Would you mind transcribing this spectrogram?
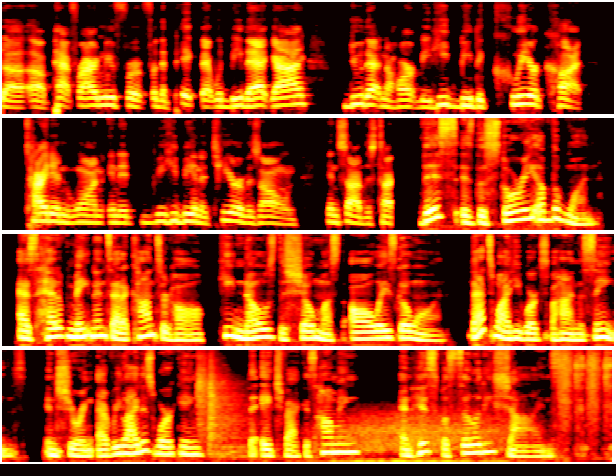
uh, uh, Pat Freiermuth for for the pick that would be that guy, do that in a heartbeat. He'd be the clear cut tight end one, and it he'd be in a tier of his own inside this tight. This is the story of the one. As head of maintenance at a concert hall, he knows the show must always go on. That's why he works behind the scenes, ensuring every light is working, the HVAC is humming, and his facility shines.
